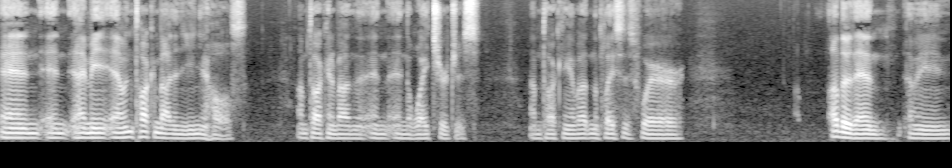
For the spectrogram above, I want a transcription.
And and I mean, I'm talking about in the union halls. I'm talking about in the, in, in the white churches. I'm talking about in the places where, other than, I mean,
